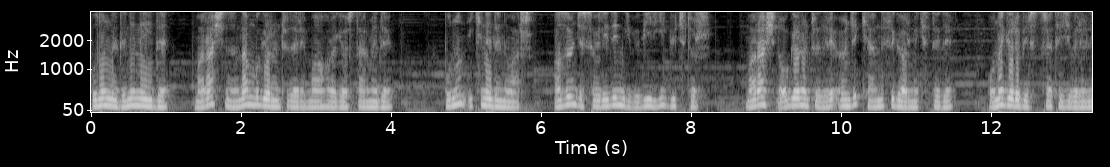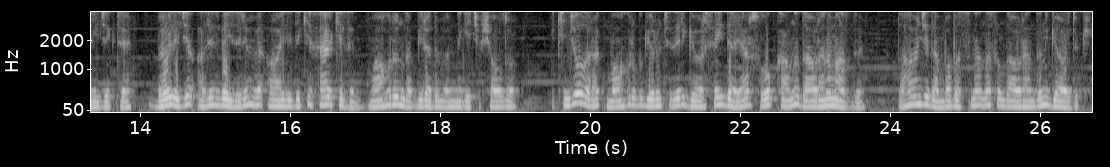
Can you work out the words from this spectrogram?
Bunun nedeni neydi? Maraşlı neden bu görüntüleri Mahur'a göstermedi? Bunun iki nedeni var. Az önce söylediğim gibi bilgi güçtür. Maraşlı o görüntüleri önce kendisi görmek istedi. Ona göre bir strateji belirleyecekti. Böylece Aziz Beylerin ve ailedeki herkesin Mahur'un da bir adım önüne geçmiş oldu. İkinci olarak Mahur bu görüntüleri görseydi eğer soğukkanlı davranamazdı. Daha önceden babasına nasıl davrandığını gördük.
